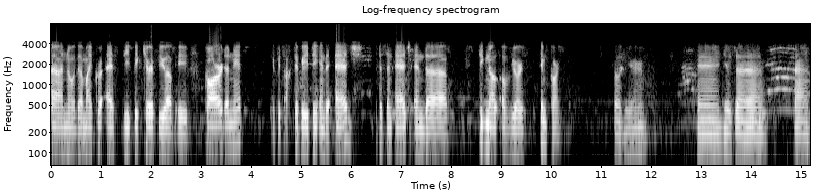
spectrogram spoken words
uh, no, the micro SD picture if you have a card on it, if it's activating, and the edge, it has an edge and the signal of your SIM card. So here, and here's a that,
